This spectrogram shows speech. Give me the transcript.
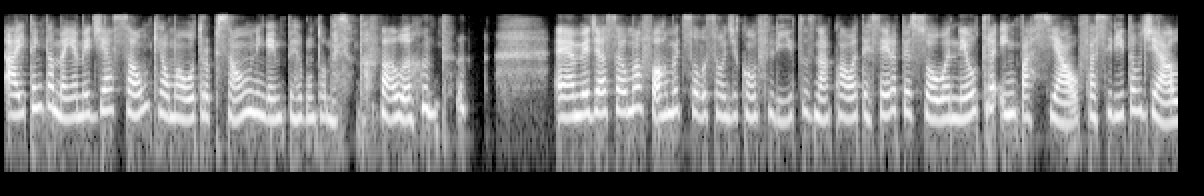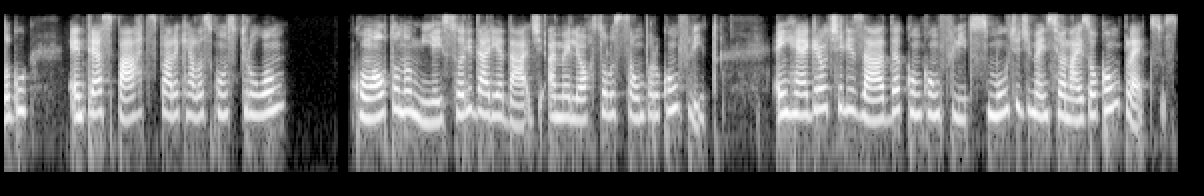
Aí tem também a mediação, que é uma outra opção, ninguém me perguntou, mas eu estou falando. É, a mediação é uma forma de solução de conflitos na qual a terceira pessoa, neutra e imparcial, facilita o diálogo entre as partes para que elas construam, com autonomia e solidariedade, a melhor solução para o conflito. Em regra, é utilizada com conflitos multidimensionais ou complexos.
